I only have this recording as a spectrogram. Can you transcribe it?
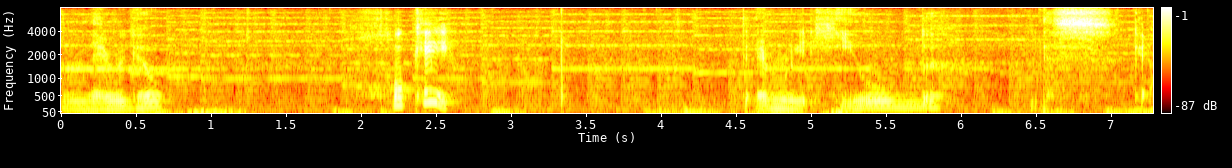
There we go. Okay. Did everyone get healed? Yes. Okay.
